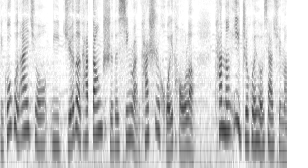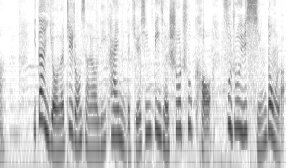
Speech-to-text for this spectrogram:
你苦苦的哀求，你觉得他当时的心软，他是回头了，他能一直回头下去吗？一旦有了这种想要离开你的决心，并且说出口、付诸于行动了，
